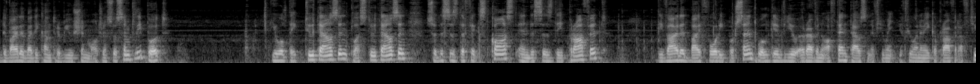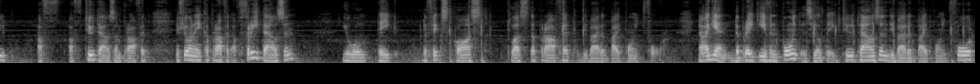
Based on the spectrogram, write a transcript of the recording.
divided by the contribution margin. So simply put, you will take 2000 plus 2000. So this is the fixed cost and this is the profit divided by 40% will give you a revenue of 10,000 if you if you want to make a profit of 2 of, of 2,000 profit. If you want to make a profit of 3,000, you will take the fixed cost plus the profit divided by 0.4. Now again, the break-even point is you'll take 2,000 divided by 0.4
